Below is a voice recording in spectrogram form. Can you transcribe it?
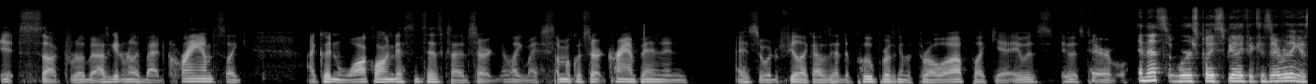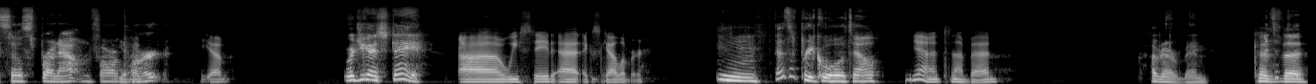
it sucked really bad. I was getting really bad cramps. Like I couldn't walk long distances because I'd start like my stomach would start cramping and I just would feel like I was had to poop or was gonna throw up. Like yeah, it was it was terrible. And that's the worst place to be like that because everything is so spread out and far Yep. apart. Yep. Where'd you guys stay? Uh, we stayed at Excalibur. Mm, that's a pretty cool hotel. Yeah, it's not bad I've never been. because It's the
